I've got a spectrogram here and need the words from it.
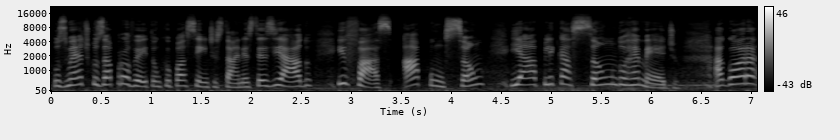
os médicos aproveitam que o paciente está anestesiado e faz a punção e a aplicação do remédio. Agora,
